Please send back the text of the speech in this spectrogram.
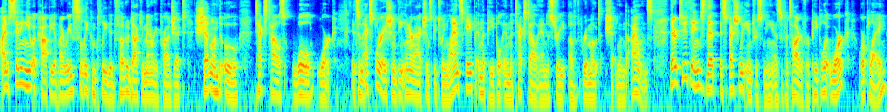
I'm sending you a copy of my recently completed photo documentary project, Shetland Shetland Textiles Wool Work. It's an exploration of the interactions between landscape and the people in the textile industry of remote Shetland Islands. There are two things that especially interest me as a photographer people at work or play,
